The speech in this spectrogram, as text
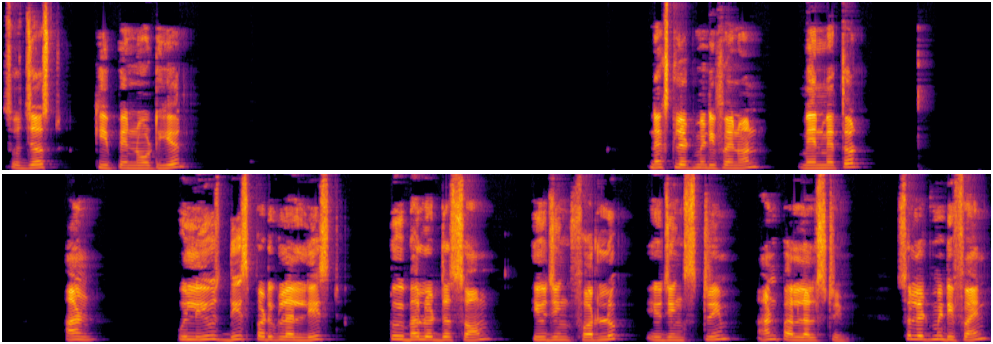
So just keep a note here. Next let me define one main method and we'll use this particular list to evaluate the sum using for loop using stream and parallel stream. So let me define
